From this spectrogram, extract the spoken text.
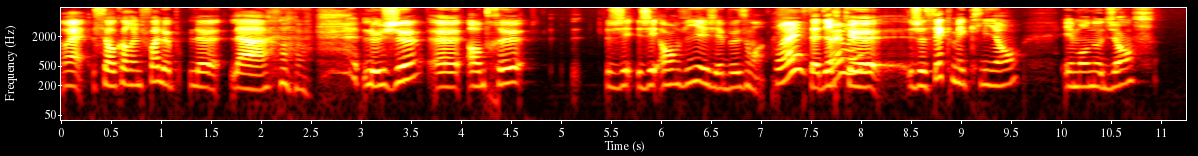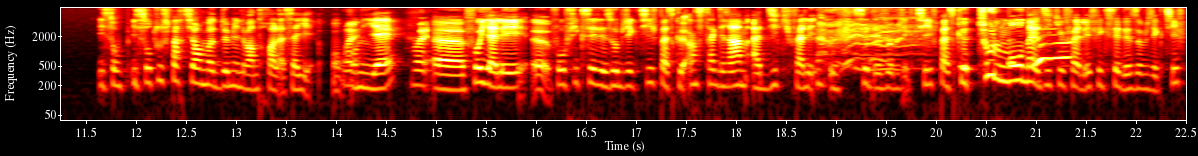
ouais, c'est encore une fois le, le, la, le jeu euh, entre j'ai envie et j'ai besoin. C'est-à-dire que je sais que mes clients et mon audience, ils sont, ils sont tous partis en mode 2023 là, ça y est, on, y est. Euh, faut y aller, euh, faut fixer des objectifs parce que Instagram a dit qu'il fallait fixer des objectifs, parce que tout le monde a dit qu'il fallait fixer des objectifs.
